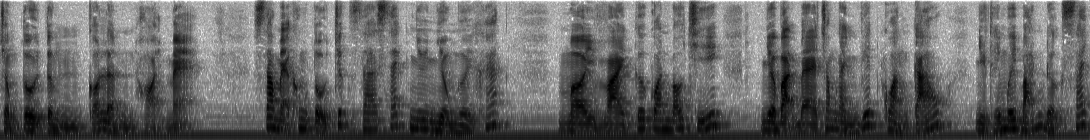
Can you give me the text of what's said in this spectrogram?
Chồng tôi từng có lần hỏi mẹ, sao mẹ không tổ chức ra sách như nhiều người khác? mời vài cơ quan báo chí, nhờ bạn bè trong ngành viết quảng cáo, như thế mới bán được sách.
